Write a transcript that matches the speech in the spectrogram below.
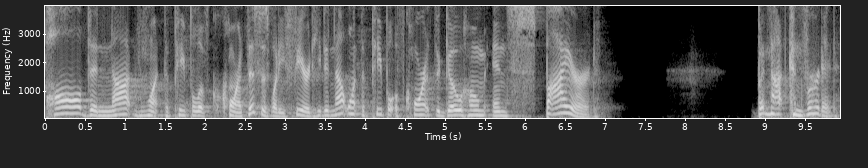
Paul did not want the people of Corinth, this is what he feared. He did not want the people of Corinth to go home inspired, but not converted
